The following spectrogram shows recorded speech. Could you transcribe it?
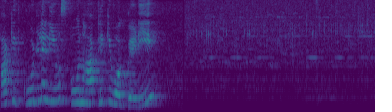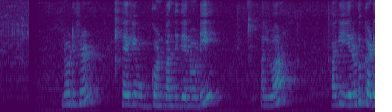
ಹಾಕಿದ ಕೂಡಲೇ ನೀವು ಸ್ಪೂನ್ ಹಾಕಲಿಕ್ಕೆ ಹೋಗಬೇಡಿ. ನೋಡಿ ಫ್ರೆಂಡ್ ಹೇಗೆ ಉಬ್ಕೊಂಡು ಬಂದಿದೆ ನೋಡಿ. ಅಲ್ವಾ? ಹಾಗೆ ಎರಡು ಕಡೆ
